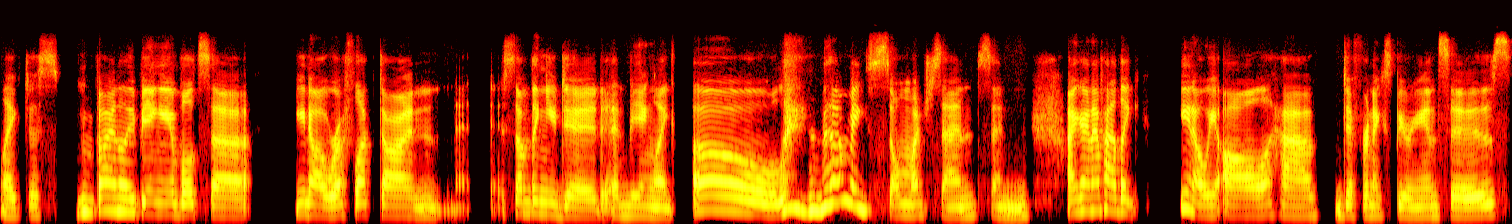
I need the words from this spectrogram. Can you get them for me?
Like just finally being able to, you know, reflect on something you did and being like, oh, like, that makes so much sense. And I kind of had like, you know, we all have different experiences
